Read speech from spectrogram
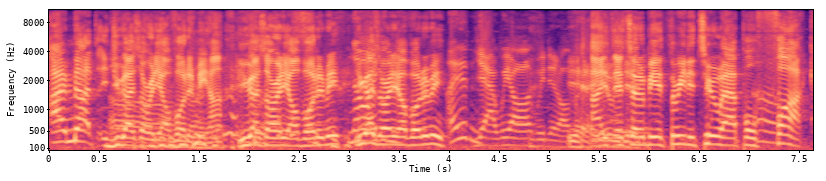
I'm not. You guys already outvoted me, huh? You guys already outvoted me. You guys already didn't. outvoted me. I didn't. Yeah, we all we did all. Yeah. that. I, Yeah, we it's gonna be a three to two apple. Oh. Fuck.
